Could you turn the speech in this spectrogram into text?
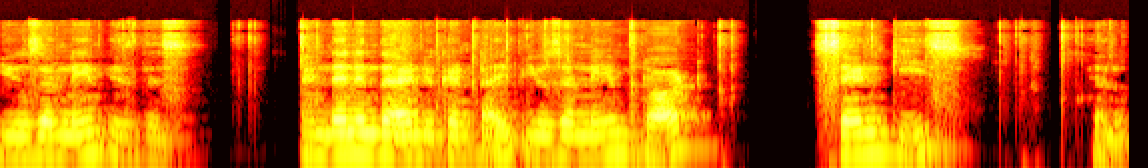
username is this and then in the end you can type username dot send keys. Hello.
